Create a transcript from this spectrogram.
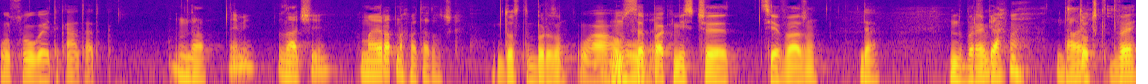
Услуга и така нататък. да. Еми, значи, май рапнахме тази точка. Доста бързо. Вау. Но все пак мисля, че си е важно. Да. Добре. Бяхме? Давай. Точка 2.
